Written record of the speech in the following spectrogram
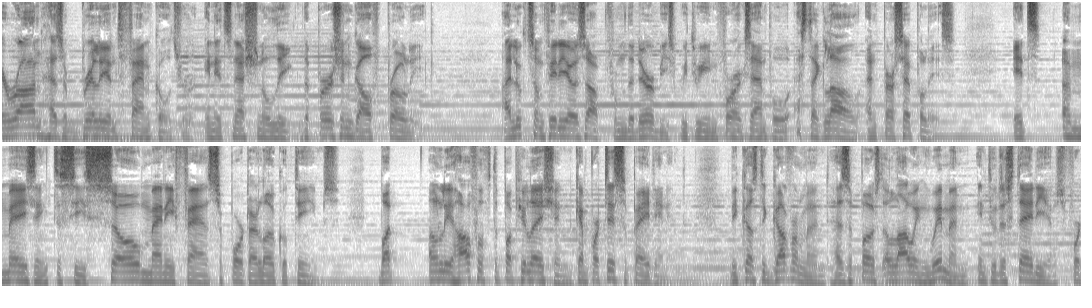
Iran has a brilliant fan culture in its national league, the Persian Gulf Pro League. I looked some videos up from the derbies between, for example, Esteghlal and Persepolis. It's amazing to see so many fans support their local teams. But only half of the population can participate in it, because the government has opposed allowing women into the stadiums for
